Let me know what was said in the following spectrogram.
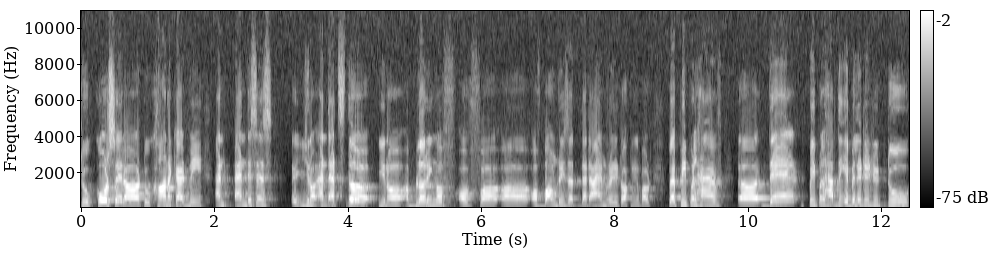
to Coursera, to Khan Academy, and, and this is, you know, and that's the, you know, a blurring of, of, uh, uh, of boundaries that, that I am really talking about, where people have uh, their, people have the ability to,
